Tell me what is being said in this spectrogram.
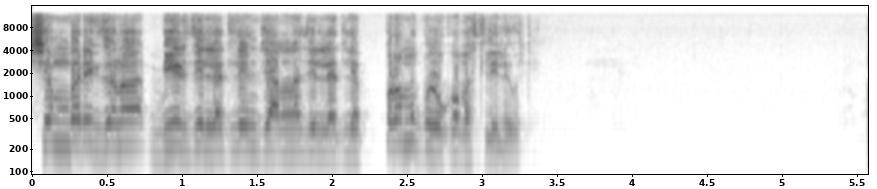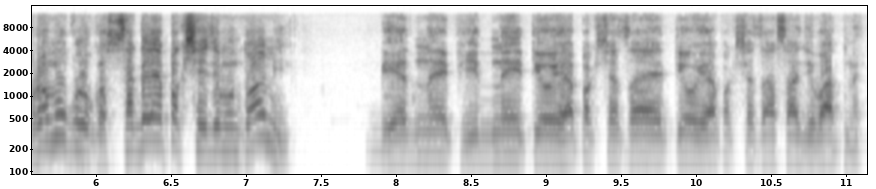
शंभर एक जण बीड जिल्ह्यातले आणि जालना जिल्ह्यातले प्रमुख लोक बसलेले होते. प्रमुख लोक सगळ्या पक्षाचे म्हणतो आम्ही. भेद नाही फीद नाही त्यो ह्या पक्षाचा आहे त्यो ह्या पक्षाचा असा अजिबात नाही.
